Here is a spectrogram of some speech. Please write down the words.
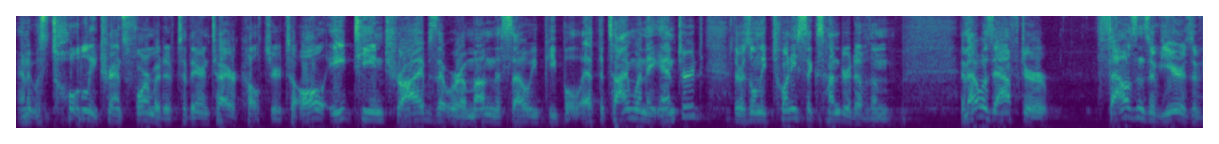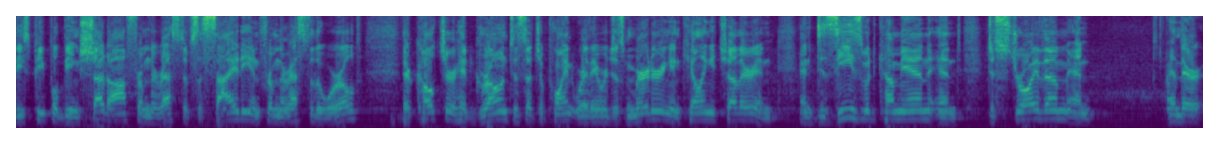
And it was totally transformative to their entire culture, to all 18 tribes that were among the Sawi people. At the time when they entered, there was only 2,600 of them. And that was after thousands of years of these people being shut off from the rest of society and from the rest of the world. Their culture had grown to such a point where they were just murdering and killing each other, and, and disease would come in and destroy them, and, and their,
